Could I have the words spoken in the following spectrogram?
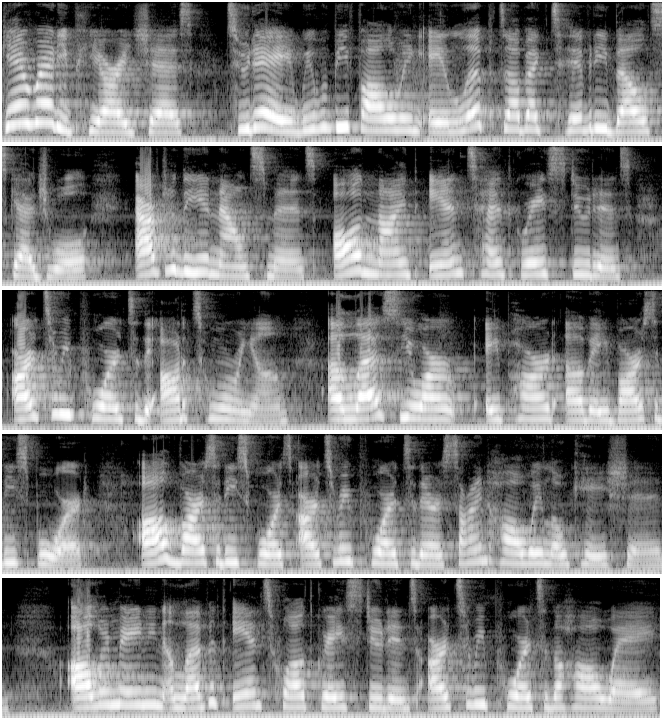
Get ready, PRHS. Today we will be following a Lip Dub activity bell schedule. After the announcements, all 9th and 10th grade students are to report to the auditorium unless you are a part of a varsity sport. All varsity sports are to report to their assigned hallway location. All remaining 11th and 12th grade students are to report to the hallway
